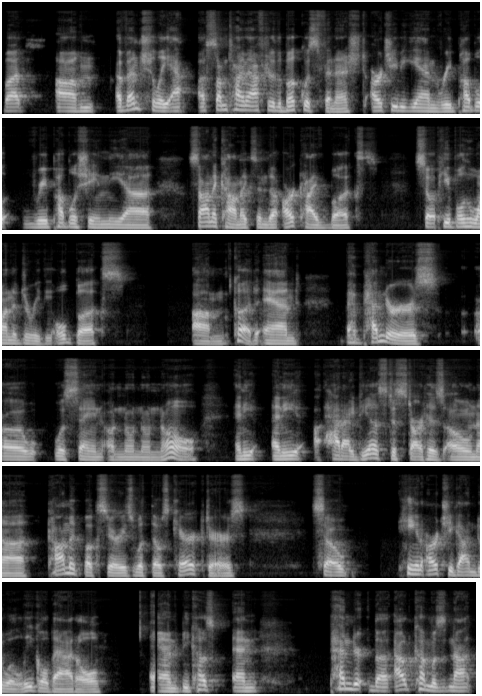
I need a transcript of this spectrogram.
But um, eventually, a- uh, sometime after the book was finished, Archie began republi- republishing the uh, Sonic comics into archive books, so people who wanted to read the old books um, could. And Penders uh, was saying, "Oh no, no, no!" And he and he had ideas to start his own uh, comic book series with those characters. So he and Archie got into a legal battle, and because and Pender, the outcome was not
